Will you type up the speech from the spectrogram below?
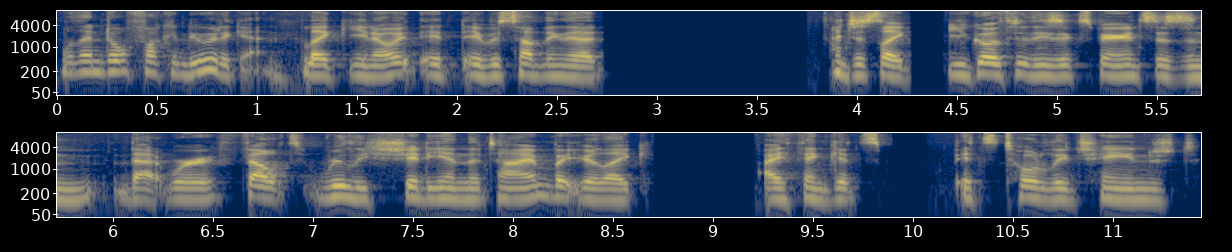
well then don't fucking do it again like you know it, it, it was something that I just like you go through these experiences and that were felt really shitty in the time but you're like i think it's it's totally changed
